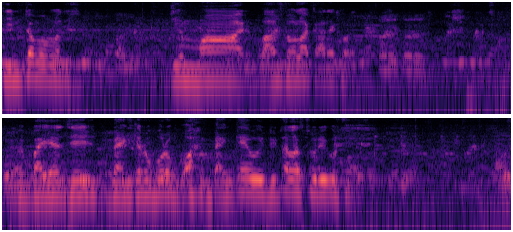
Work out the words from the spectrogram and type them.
তিনটা মামলা দিছে। যে মার বাস ডলা কারে কয়? ওই ভাইয়ের যে ব্যাংকের উপর ব্যাংকে ওই দুইতলা চুরি করছিল। চল।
